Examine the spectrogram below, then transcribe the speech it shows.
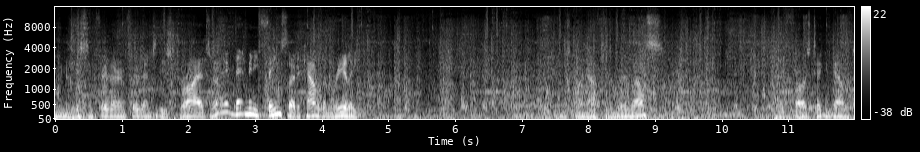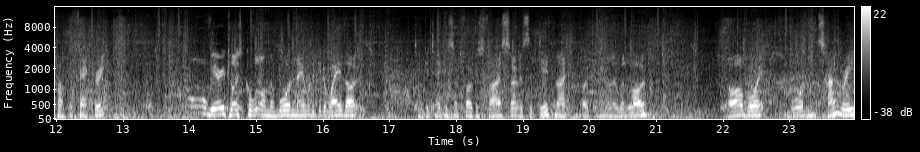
Moon investing further and further into these dryads. We don't have that many themes though to counter them really. The Moonwells. Glaive taking down the Pocket Factory. Oh, very close call on the Warden, able to get away though. Tinker taking some focus fire, so is the Death Knight, both a little bit low. Oh boy, Warden's hungry.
